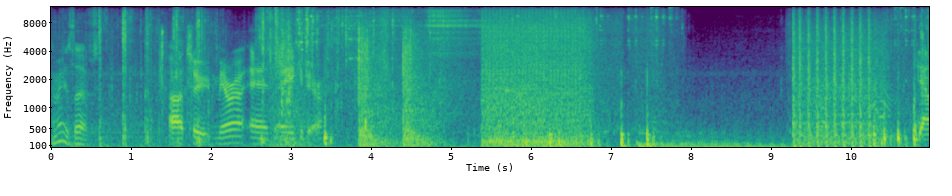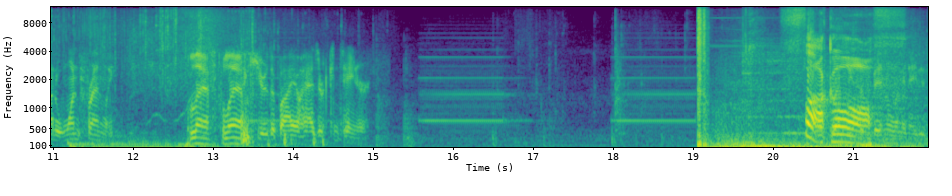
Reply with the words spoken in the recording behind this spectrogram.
How many is left? Uh, two. Mira and a Gibera. Down to one friendly. Left, left. Secure the biohazard container. Fuck off! Been eliminated.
